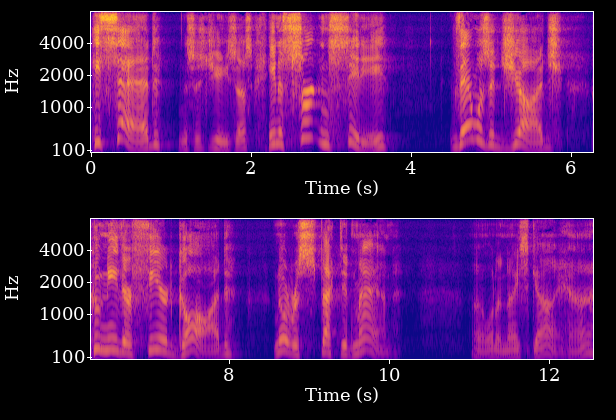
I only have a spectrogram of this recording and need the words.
He said, this is Jesus, in a certain city, there was a judge who neither feared God nor respected man. Oh, what a nice guy, huh?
